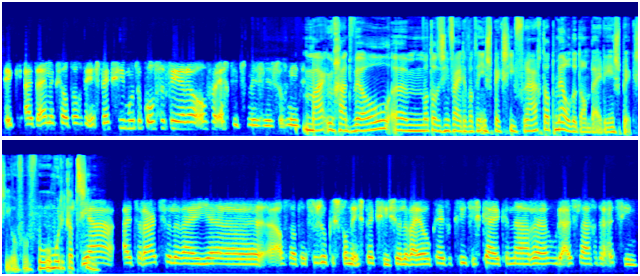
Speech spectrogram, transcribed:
ik, uiteindelijk zal toch de inspectie moeten constateren of er echt iets mis is of niet. Maar u gaat wel, um, want dat is in feite wat de inspectie vraagt, dat melden dan bij de inspectie? Of, of hoe moet ik dat zien? Ja, uiteraard zullen wij, uh, als dat het verzoek is van de inspectie, zullen wij ook even kritisch kijken naar hoe de uitslagen eruit zien.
